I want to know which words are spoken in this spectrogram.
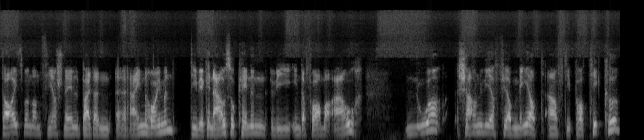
da ist man dann sehr schnell bei den äh, Reinräumen, die wir genauso kennen wie in der Pharma auch. Nur schauen wir vermehrt auf die Partikel.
